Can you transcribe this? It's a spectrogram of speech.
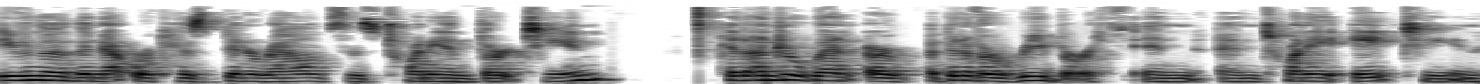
even though the network has been around since 2013, it underwent a, a, bit of a rebirth in, in 2018.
